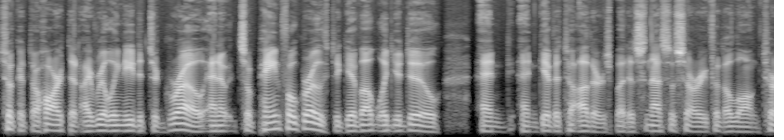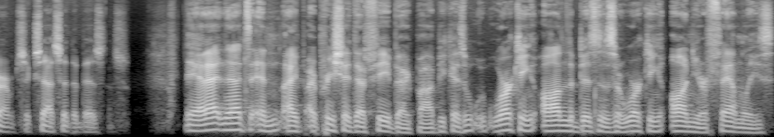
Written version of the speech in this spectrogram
took it to heart that I really needed to grow. And it's a painful growth to give up what you do and and give it to others, but it's necessary for the long term success of the business. Yeah, and that's and I, I appreciate that feedback, Bob, because working on the business or working on your families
